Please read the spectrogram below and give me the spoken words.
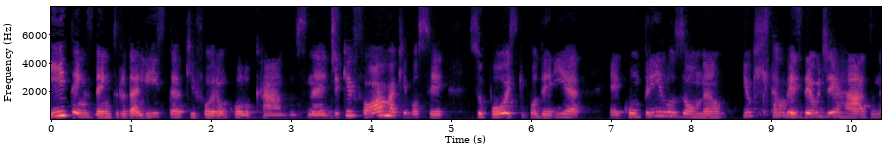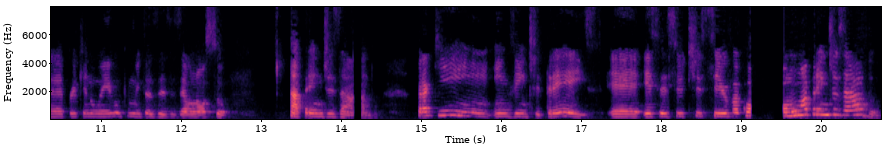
itens dentro da lista que foram colocados, né? De que forma que você supôs que poderia é, cumpri-los ou não, e o que, talvez deu de errado, né? Porque no erro que muitas vezes é o nosso aprendizado. Para que em, em 23 é, esse exercício te sirva como um aprendizado,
